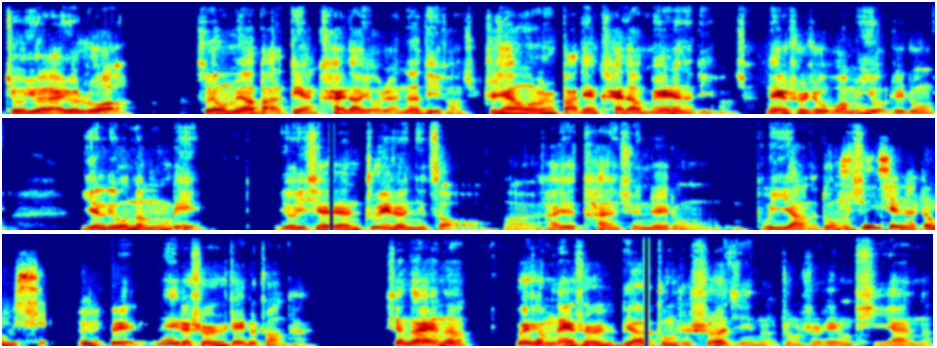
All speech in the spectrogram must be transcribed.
就越来越弱了。所以我们要把店开到有人的地方去。之前我们是把店开到没人的地方去，那个时候就我们有这种引流能力。有一些人追着你走，呃，他也探寻这种不一样的东西，新鲜的东西。嗯，对，那个时候是这个状态。现在呢，为什么那时候比较重视设计呢？重视这种体验呢？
